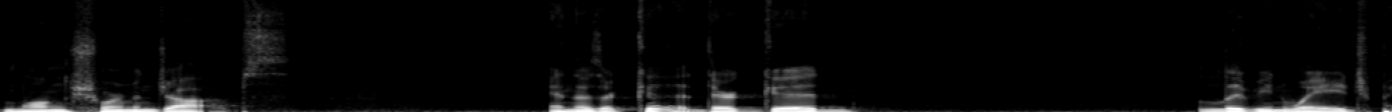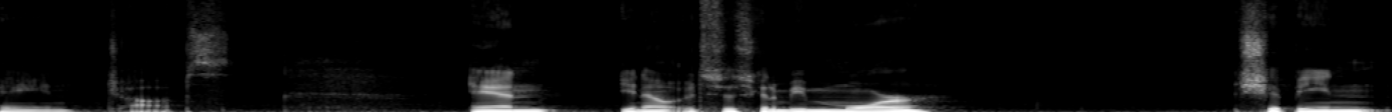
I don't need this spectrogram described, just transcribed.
longshoreman jobs. And those are good. They're good living wage paying jobs. And, you know, it's just going to be more shipping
